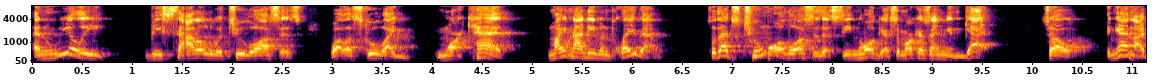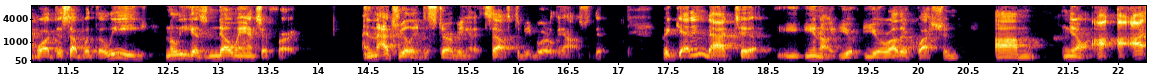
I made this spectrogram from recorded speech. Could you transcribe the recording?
and really be saddled with two losses while a school like Marquette might not even play them. So that's two more losses that Seton Hall gets, and Marquette's not even get. So again, I brought this up with the league, and the league has no answer for it. And that's really disturbing in itself, to be brutally honest with you. But getting back to you know your your other question, um, you know, I, I,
